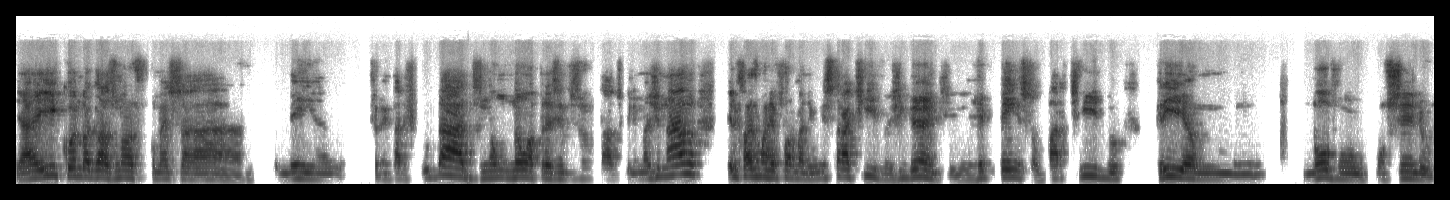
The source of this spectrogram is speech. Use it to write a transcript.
E aí, quando a Glasnost começa a também enfrentar dificuldades, não, não apresenta os resultados que ele imaginava, ele faz uma reforma administrativa gigante, ele repensa o partido, cria um novo conselho,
